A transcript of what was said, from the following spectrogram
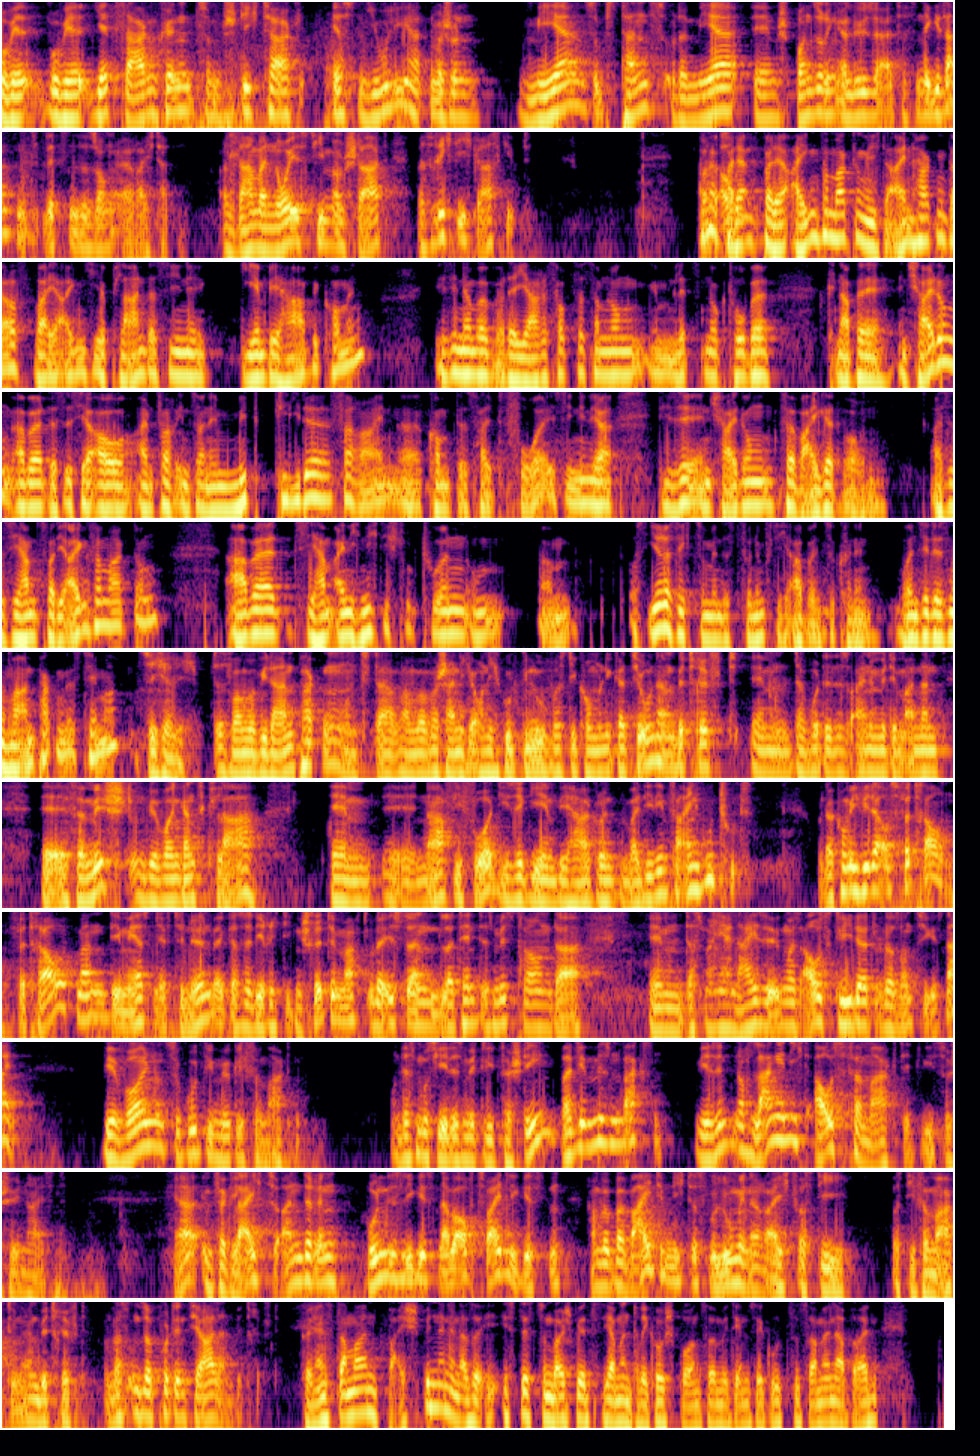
wo wir, wo wir jetzt sagen können, zum Stichtag 1. Juli hatten wir schon mehr Substanz oder mehr ähm, Sponsoring-Erlöse, als wir es in der gesamten letzten Saison erreicht hatten. Also da haben wir ein neues Team am Start, was richtig Gas gibt. bei, der, bei der Eigenvermarktung, wenn ich da einhaken darf, war ja eigentlich Ihr Plan, dass Sie eine GmbH bekommen. Wir sind aber bei der Jahreshauptversammlung im letzten Oktober knappe Entscheidung, aber das ist ja auch einfach in so einem Mitgliederverein, äh, kommt das halt vor, ist Ihnen ja diese Entscheidung verweigert worden. Also Sie haben zwar die Eigenvermarktung, aber Sie haben eigentlich nicht die Strukturen, um ähm, aus Ihrer Sicht zumindest vernünftig arbeiten zu können. Wollen Sie das nochmal anpacken, das Thema? Sicherlich. Das wollen wir wieder anpacken und da waren wir wahrscheinlich auch nicht gut genug, was die Kommunikation anbetrifft. Ähm, da wurde das eine mit dem anderen äh, vermischt und wir wollen ganz klar ähm, äh, nach wie vor diese GmbH gründen, weil die dem Verein gut tut. Und da komme ich wieder aufs Vertrauen. Vertraut man dem ersten FC Nürnberg, dass er die richtigen Schritte macht, oder ist dann latentes Misstrauen da, ähm, dass man ja leise irgendwas ausgliedert oder sonstiges? Nein, wir wollen uns so gut wie möglich vermarkten. Und das muss jedes Mitglied verstehen, weil wir müssen wachsen. Wir sind noch lange nicht ausvermarktet, wie es so schön heißt. Ja, Im Vergleich zu anderen Bundesligisten, aber auch Zweitligisten haben wir bei weitem nicht das Volumen erreicht, was die was die Vermarktung anbetrifft und was unser Potenzial anbetrifft. Können Sie da mal ein Beispiel nennen? Also ist das zum Beispiel jetzt, Sie haben einen Trikotsponsor, mit dem Sie gut zusammenarbeiten.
